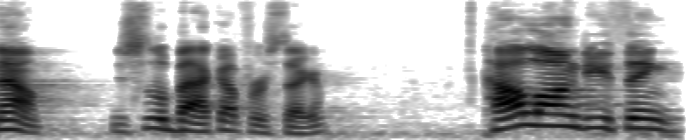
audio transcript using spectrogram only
Now, just a little back up for a second. How long do you think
